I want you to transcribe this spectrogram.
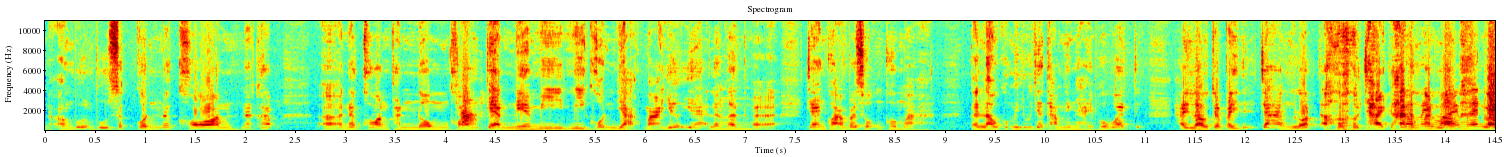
หนองบัวลำพูสกลนครนะครับเอ่อนครพนมขอนแก่นเนี่ยมีมีคนอยากมาเยอะแยะ แล้วก็เอ่อแจ้งความประสงค์เข้ามา แต่เราก็ไม่รู้จะทำยังไง เพราะว่าให้เราจะไปจ้างรถเอาจ่ายค่าน้ำมันก็ไม่ไหวเราเหมือนกันเรา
